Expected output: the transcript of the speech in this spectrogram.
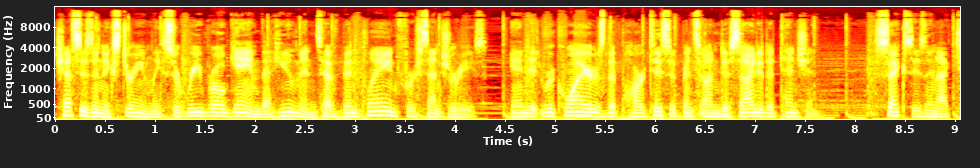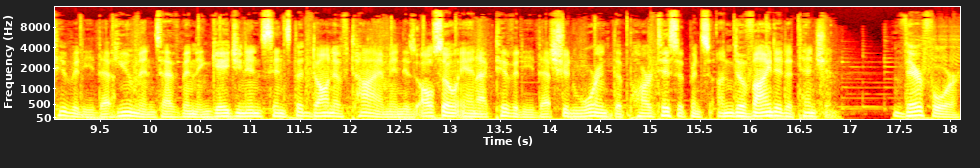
Chess is an extremely cerebral game that humans have been playing for centuries, and it requires the participants' undecided attention. Sex is an activity that humans have been engaging in since the dawn of time and is also an activity that should warrant the participants' undivided attention. Therefore,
